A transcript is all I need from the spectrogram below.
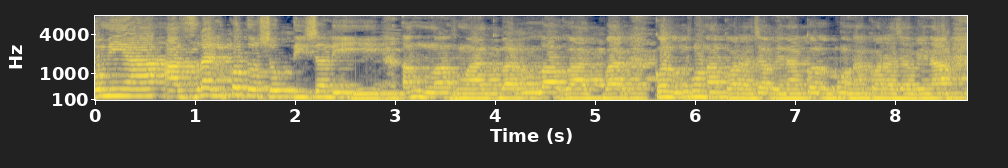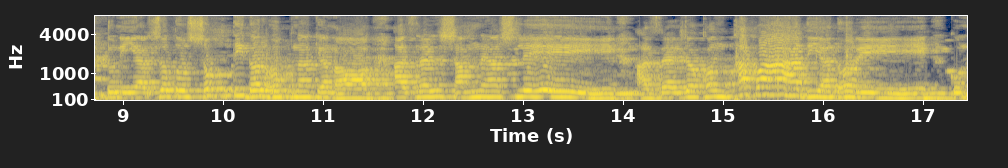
ও মিয়া আজরাইল কত শক্তিশালী। আল্লাহ আকবার আল্লাহ আকবার, কল্পনা করা যাবে না, কল্পনা করা যাবে না। দুনিয়ার যত শক্তিধর হোক না কেন, আজরাইল সামনে আসলে, আজরাইল যখন থাপা দিয়া ধরে, কোন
